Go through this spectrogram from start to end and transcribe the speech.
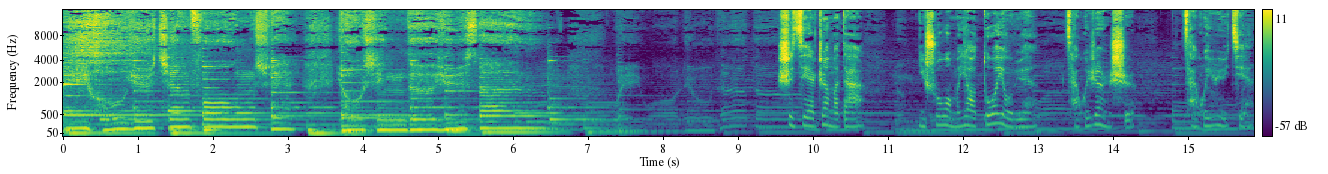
以后遇见世界这么大，你说我们要多有缘才会认识，才会遇见？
